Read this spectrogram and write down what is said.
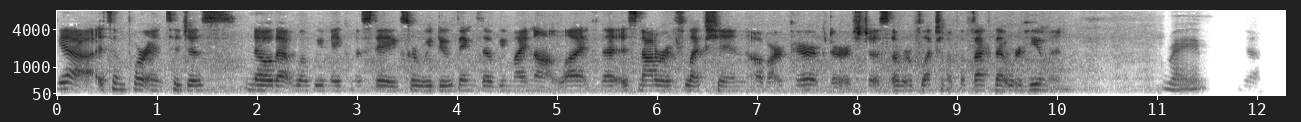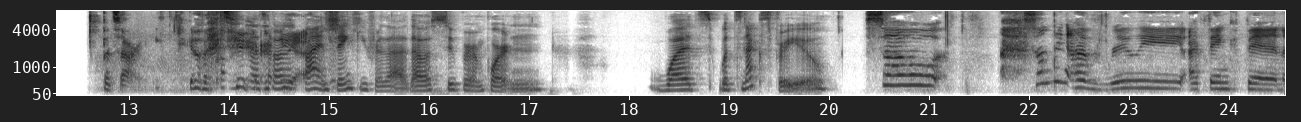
yeah, it's important to just know that when we make mistakes or we do things that we might not like, that it's not a reflection of our character. It's just a reflection of the fact that we're human. Right. Yeah. But sorry, go back to oh, That's totally yeah. fine. Thank you for that. That was super important. What's what's next for you? So, something I've really, I think, been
